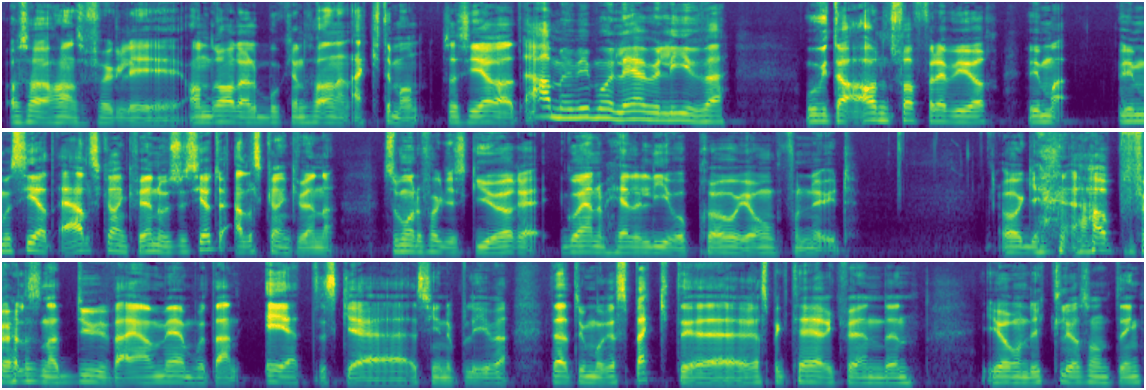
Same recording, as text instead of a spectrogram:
Og så har han selvfølgelig andre halvdel av boken så har han en ektemann som sier at ja, men vi må leve livet hvor vi tar ansvar for det vi gjør. Vi må, vi må si at 'jeg elsker en kvinne'. Hvis du sier at du elsker en kvinne, så må du faktisk gjøre, gå gjennom hele livet og prøve å gjøre henne fornøyd. Og jeg har på følelsen at du veier med mot den etiske synet på livet. Det at du må respekte, respektere kvinnen din, gjøre henne lykkelig og sånne ting.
